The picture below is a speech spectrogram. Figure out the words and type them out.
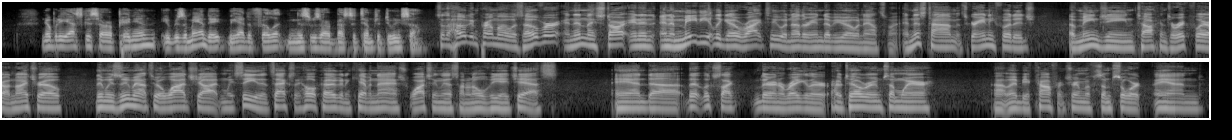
Nobody asked us our opinion. It was a mandate. We had to fill it, and this was our best attempt at doing so. So the Hogan promo was over, and then they start and and immediately go right to another NWO announcement. And this time it's grainy footage of Mean Gene talking to Ric Flair on Nitro. Then we zoom out to a wide shot, and we see that it's actually Hulk Hogan and Kevin Nash watching this on an old VHS. And uh, that looks like they're in a regular hotel room somewhere, uh, maybe a conference room of some sort. And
